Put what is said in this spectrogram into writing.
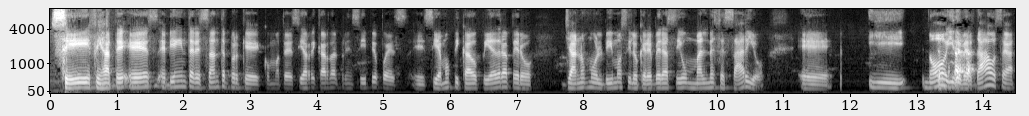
Sí, fíjate, es, es, bien interesante porque, como te decía Ricardo al principio, pues eh, sí hemos picado piedra, pero ya nos volvimos, si lo querés ver así, un mal necesario. Eh, y no, y de verdad, o sea,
